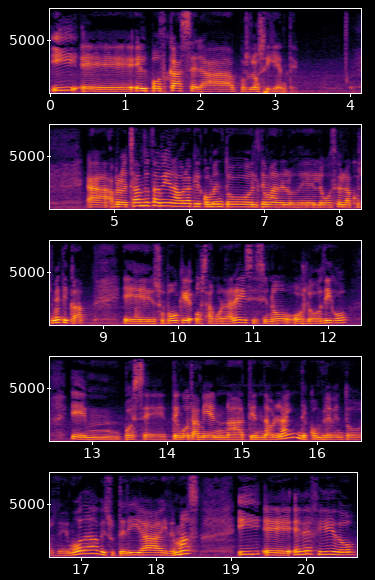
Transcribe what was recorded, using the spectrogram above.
y eh, el podcast será pues lo siguiente. aprovechando también ahora que comento el tema de lo del negocio de la cosmética, eh, supongo que os acordaréis y si no os lo digo, em, pues eh, tengo también una tienda online de complementos de moda, bisutería y demás y eh, he decidido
